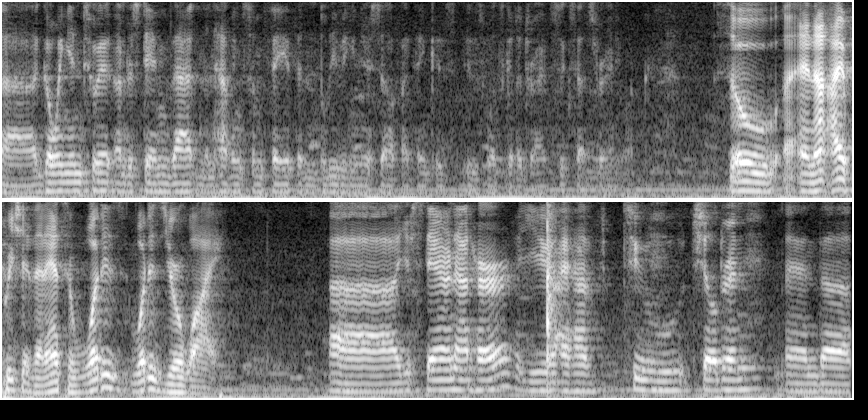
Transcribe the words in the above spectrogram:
uh, going into it, understanding that, and then having some faith and believing in yourself, I think is, is what's going to drive success for anyone. So, uh, and I, appreciate that answer. What is what is your why? Uh, you're staring at her. You, I have two children and uh,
